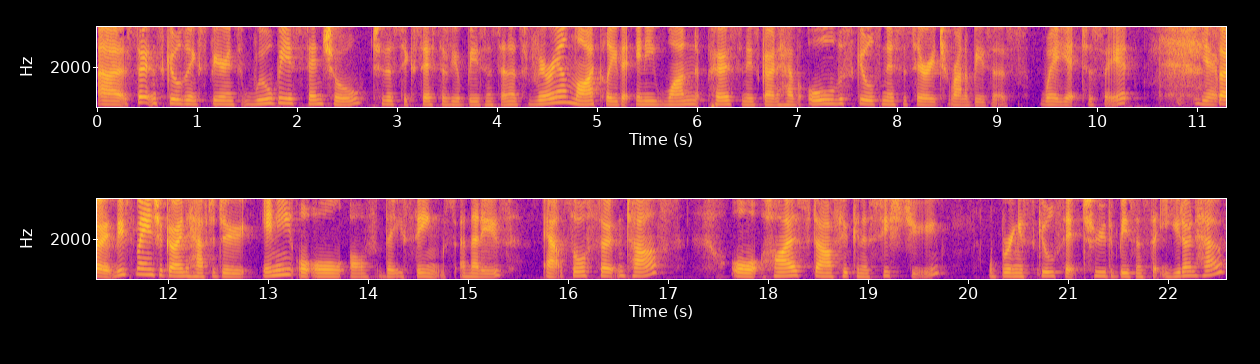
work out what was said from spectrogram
Uh, certain skills and experience will be essential to the success of your business, and it's very unlikely that any one person is going to have all the skills necessary to run a business. We're yet to see it. Yep. So, this means you're going to have to do any or all of these things, and that is outsource certain tasks or hire staff who can assist you or bring a skill set to the business that you don't have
